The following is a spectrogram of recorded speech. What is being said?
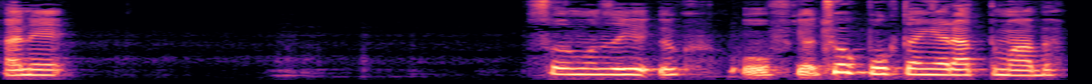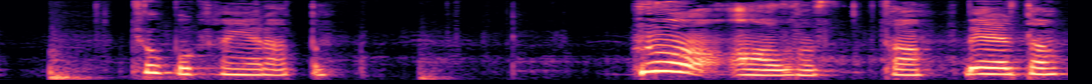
Hani sormanıza yok. Of ya çok boktan yere attım abi. Çok boktan yere attım. Hı, aldım. Tamam. Beyler tamam.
